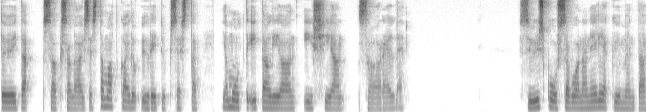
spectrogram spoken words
töitä saksalaisesta matkailuyrityksestä ja muutti Italiaan Ishian saarelle. Syyskuussa vuonna 40,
